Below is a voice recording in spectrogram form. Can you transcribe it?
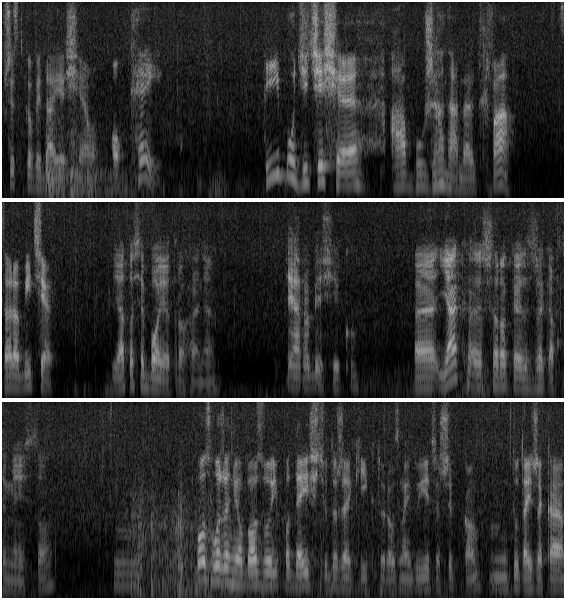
wszystko wydaje się ok. I budzicie się, a burza nadal trwa. Co robicie? Ja to się boję trochę, nie? Ja robię siku. E, jak szeroka jest rzeka w tym miejscu? Mm, Po złożeniu obozu i podejściu do rzeki, którą znajdujecie szybko, mm, tutaj rzeka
